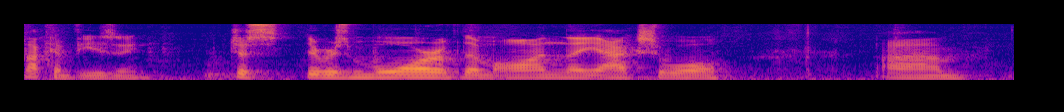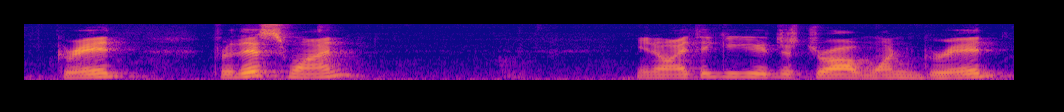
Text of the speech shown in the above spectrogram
not confusing. Just there was more of them on the actual um, grid. For this one, you know, I think you could just draw one grid,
